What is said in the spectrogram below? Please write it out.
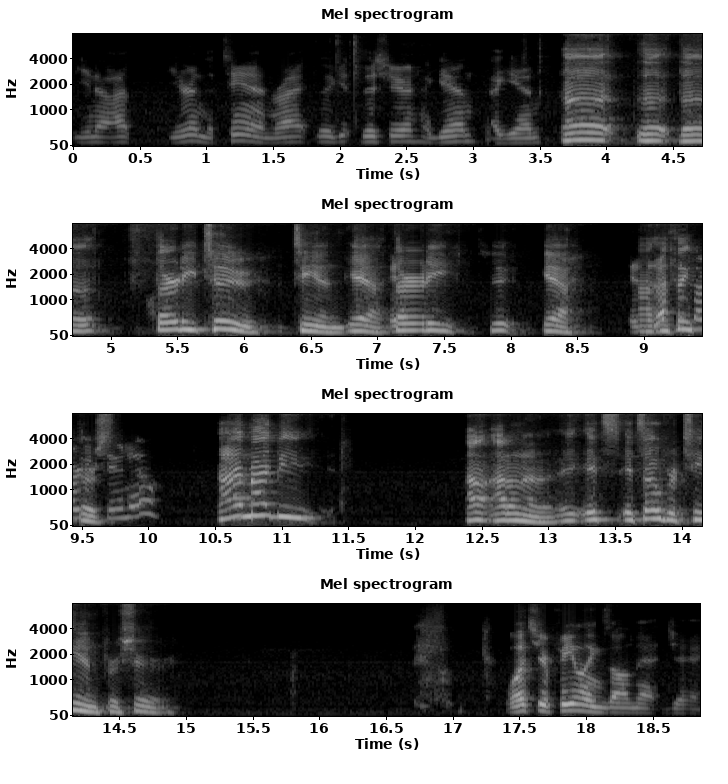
You know, I, you're in the ten, right? This year again, again. Uh, the the 32 10. Yeah, 32. Yeah. Is I- it I up to think there's- 32 now? I might be. I, I don't know. It's it's over ten for sure. What's your feelings on that, Jay?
